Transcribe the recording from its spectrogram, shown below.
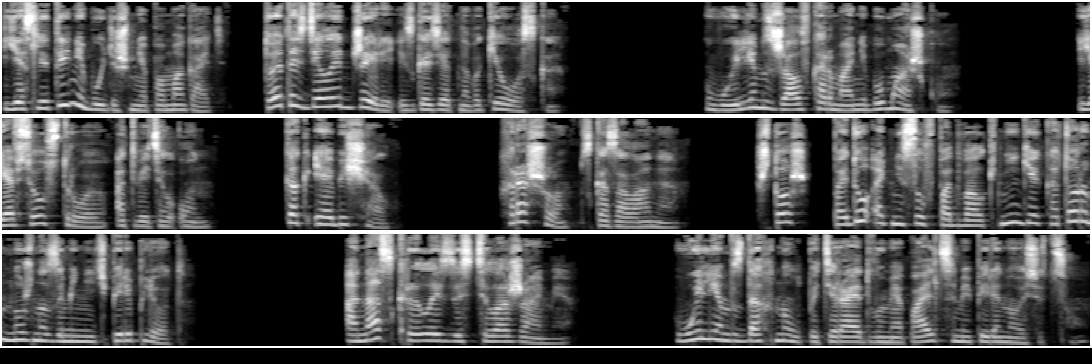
Если ты не будешь мне помогать, то это сделает Джерри из газетного киоска. Уильям сжал в кармане бумажку. «Я все устрою», — ответил он. «Как и обещал». «Хорошо», — сказала она. «Что ж, пойду отнесу в подвал книги, которым нужно заменить переплет. Она скрылась за стеллажами. Уильям вздохнул, потирая двумя пальцами переносицу.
